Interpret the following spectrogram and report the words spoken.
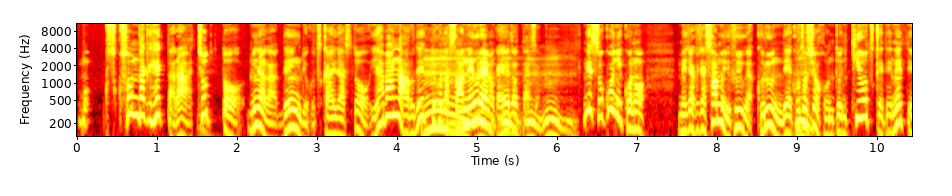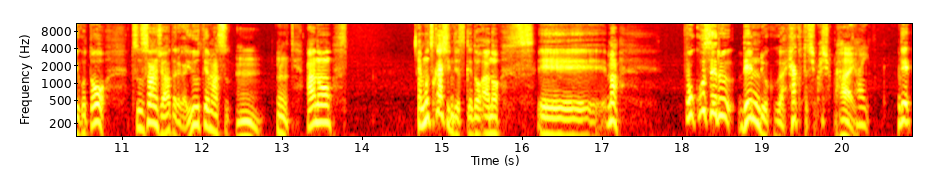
もうそんだけ減ったらちょっと皆が電力使い出すとやばなるでってことは3年ぐらい前から言うとったんですよ。でそこにこのめちゃくちゃ寒い冬が来るんで今年は本当に気をつけてねっていうことを通産省あたりが言うてます。うん、うん、あの難しいんですけどあの、えー、まあ起こせる電力が100としましょう。はい、で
